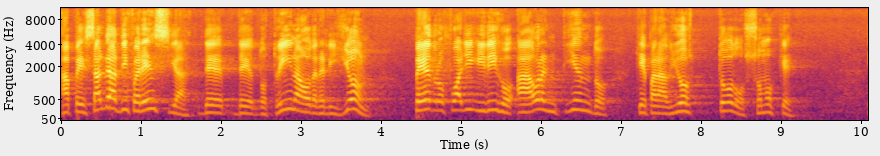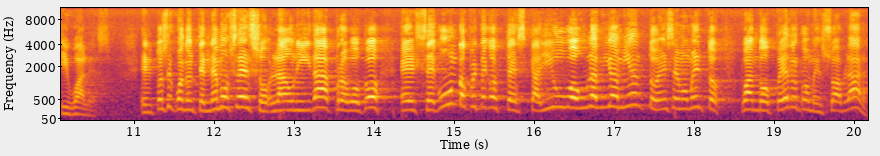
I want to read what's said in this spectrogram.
A pesar de las diferencias de, doctrina o de religión, Pedro fue allí y dijo, ahora entiendo que para Dios todos somos qué? Iguales. Entonces cuando entendemos eso, la unidad provocó el segundo Pentecostés, que allí hubo un avivamiento en ese momento cuando Pedro comenzó a hablar.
